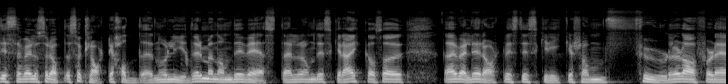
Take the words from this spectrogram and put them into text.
disse velociraptorene Så klart de hadde noen lyder, men om de hveste eller om de skreik altså, Det er veldig rart hvis de skriker som fugler, da, for det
